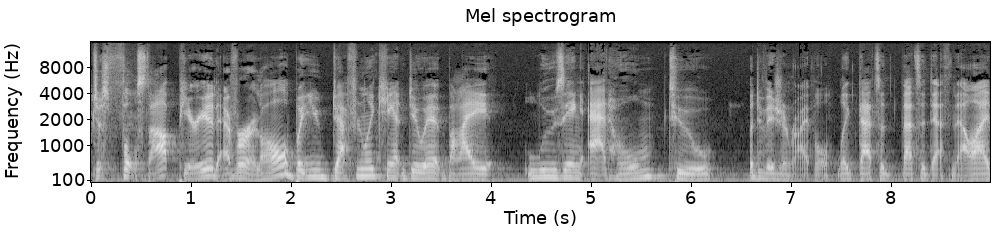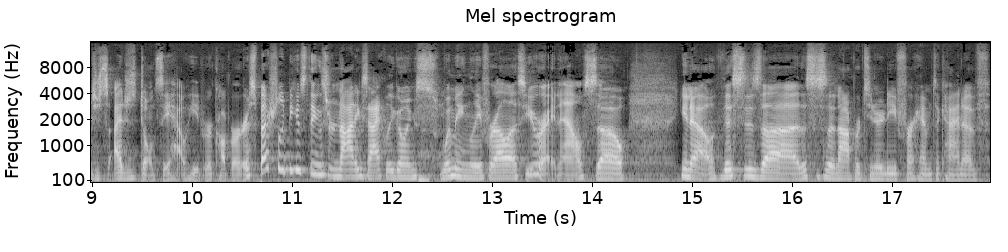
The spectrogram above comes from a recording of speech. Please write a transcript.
just full stop, period, ever at all. But you definitely can't do it by losing at home to a division rival. Like that's a that's a death knell. I just I just don't see how he'd recover, especially because things are not exactly going swimmingly for LSU right now. So, you know, this is uh this is an opportunity for him to kind of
